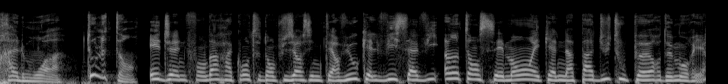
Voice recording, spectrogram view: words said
près de moi, tout le temps. Et Jane Fonda raconte dans plusieurs interviews qu'elle vit sa vie intensément et qu'elle n'a pas du tout peur de mourir.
